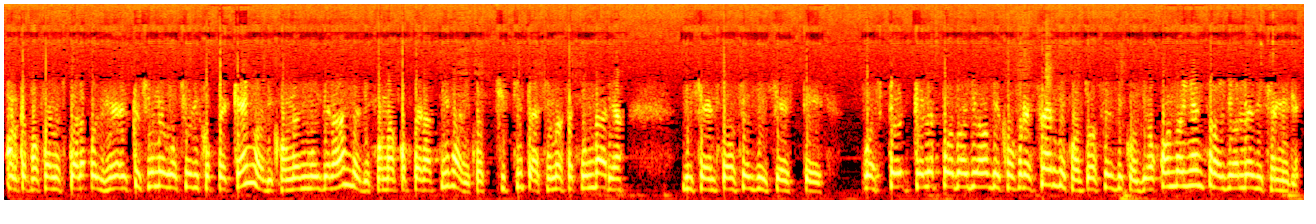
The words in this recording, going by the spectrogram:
Porque pues en la escuela pues dije, es que es un negocio, dijo, pequeño, dijo, no es muy grande, dijo, una cooperativa, dijo, chiquita, es una secundaria. Dice, entonces, dice, este, pues, ¿qué, le puedo yo, dijo, ofrecer? Dijo, entonces, dijo, yo cuando ella entró, yo le dije, mire,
